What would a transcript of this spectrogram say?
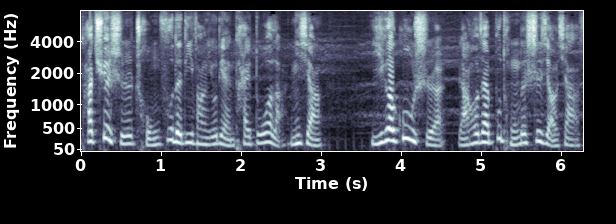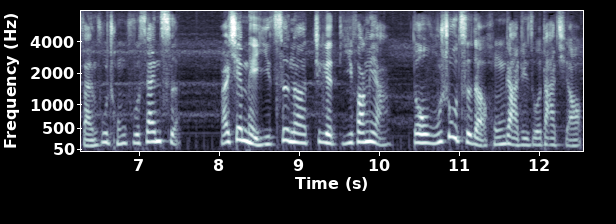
它确实重复的地方有点太多了。你想，一个故事，然后在不同的视角下反复重复三次，而且每一次呢，这个敌方呀。都无数次的轰炸这座大桥，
